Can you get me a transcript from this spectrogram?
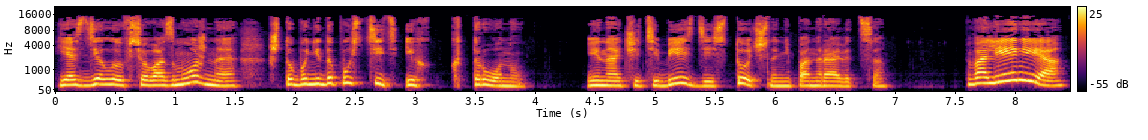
я сделаю все возможное, чтобы не допустить их к трону. Иначе тебе здесь точно не понравится. «Валерия!»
